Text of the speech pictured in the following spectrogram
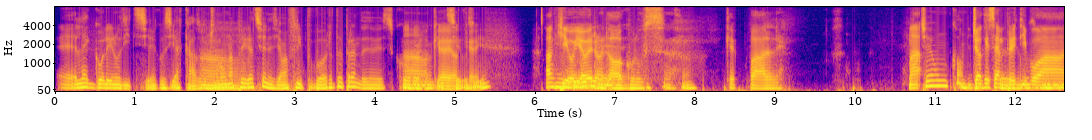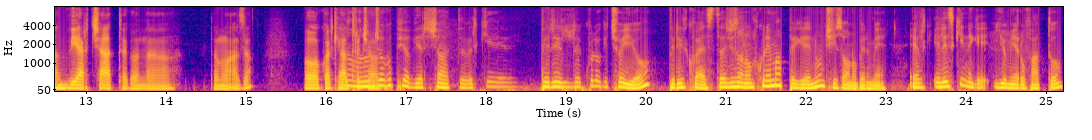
Eh, leggo le notizie così a caso. C'è Ah. un'applicazione che si chiama Flipboard. Prendo e scorro Ah, le ok, notizie ok. così. Anch'io voglio avere un Oculus. Che palle. Ma C'è un contest, giochi sempre se non tipo a sbaglio. VR chat con eh, Tommaso? O qualche altro no, gioco? non gioco più a VRChat perché per il- quello che ho io, per il Quest, ci sono alcune mappe che non ci sono per me. E, al- e le skin che io mi ero fatto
